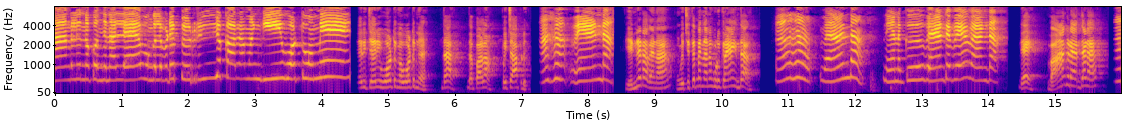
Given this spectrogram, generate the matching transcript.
நாங்களும் இன்னும் கொஞ்ச நாள்ல உங்களை விட பெரிய காரா வாங்கி ஓட்டுவோமே. சரி சரி. ஓட்டுங்க ஓட்டுங்க. இந்தா இந்த பழம். போய் சாப்பிடு. என்னடா வேணாம் உங்க சித்தப்பன் தானே கொடுக்குறேன் இந்தா. வேண்டாம். எனக்கு வேண்டவே வேண்டாம். டேய் வாங்கடா இந்தாடா. ஆ,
